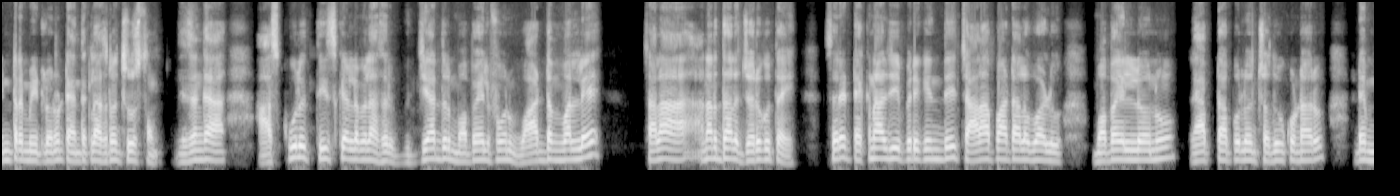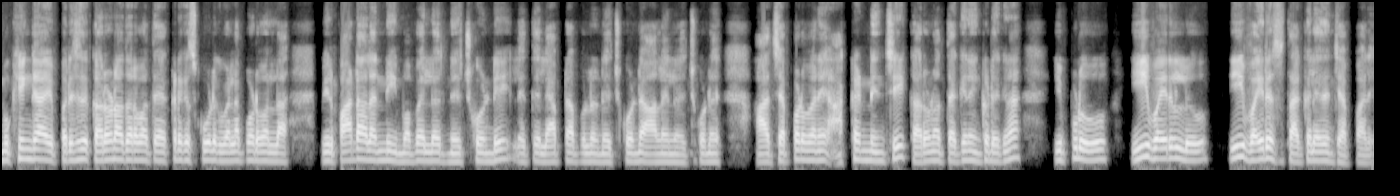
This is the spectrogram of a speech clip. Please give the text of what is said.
ఇంటర్మీడియట్లోను టెన్త్ క్లాస్లో చూస్తాం. నిజంగా ఆ స్కూల్కి తీసుకెళ్ళడం వల్ల అసలు విద్యార్థులు మొబైల్ ఫోన్ వాడడం వల్లే చాలా అనర్థాలు జరుగుతాయి. సరే టెక్నాలజీ పెరిగింది. చాలా పాఠాలు వాళ్ళు మొబైల్లోనూ ల్యాప్టాప్లోను చదువుకున్నారు. అంటే ముఖ్యంగా ఈ పరిస్థితి కరోనా తర్వాత ఎక్కడికి స్కూల్కి వెళ్ళకపోవడం వల్ల మీరు పాఠాలన్నీ మొబైల్లో నేర్చుకోండి లేకపోతే ల్యాప్టాప్లో నేర్చుకోండి ఆన్లైన్లో నేర్చుకోండి. ఆ చెప్పడం అనే అక్కడి నుంచి కరోనా తగ్గిన ఇంకా తగ్గిన ఇప్పుడు ఈ వైరల్ ఈ వైరస్ తగ్గలేదని చెప్పాలి.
